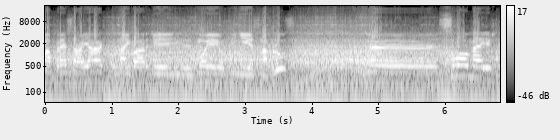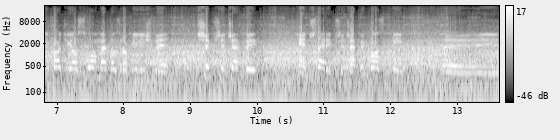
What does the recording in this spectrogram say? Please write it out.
sama presa jak najbardziej w mojej opinii jest na plus. Eee, Słomę, jeśli chodzi o słomę, to zrobiliśmy trzy przyczepy, nie, cztery przyczepy kostki, eee,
